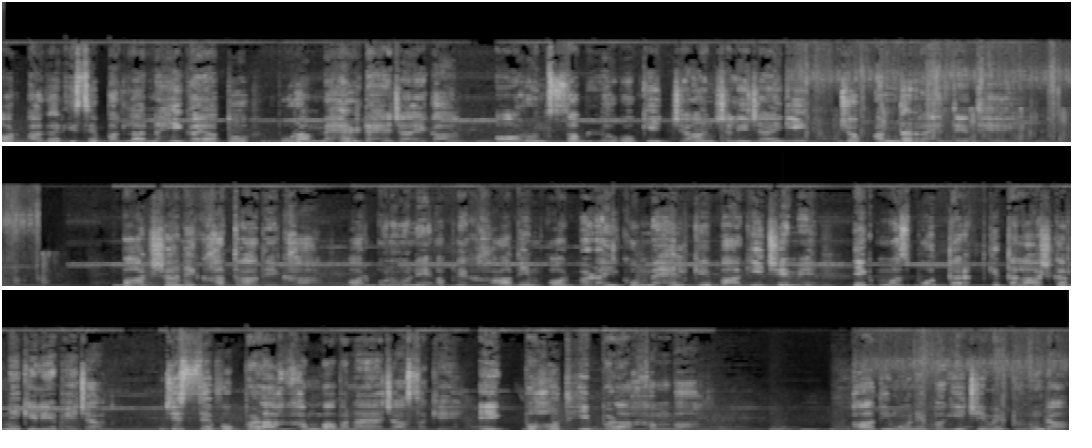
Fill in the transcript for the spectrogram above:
और अगर इसे बदला नहीं गया तो पूरा महल ढह जाएगा। और उन सब लोगों की जान चली जाएगी जो अंदर रहते थे। बादशाह ने खतरा देखा और उन्होंने अपने खादिम और बढ़ई को महल के बागीचे में एक मज़बूत दरख्त की तलाश करने के लिए भेजा, जिससे वो बड़ा खम्बा बनाया जा सके। एक बहुत ही बड़ा खम्बा खादिमों ने बगीचे में ढूंढा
